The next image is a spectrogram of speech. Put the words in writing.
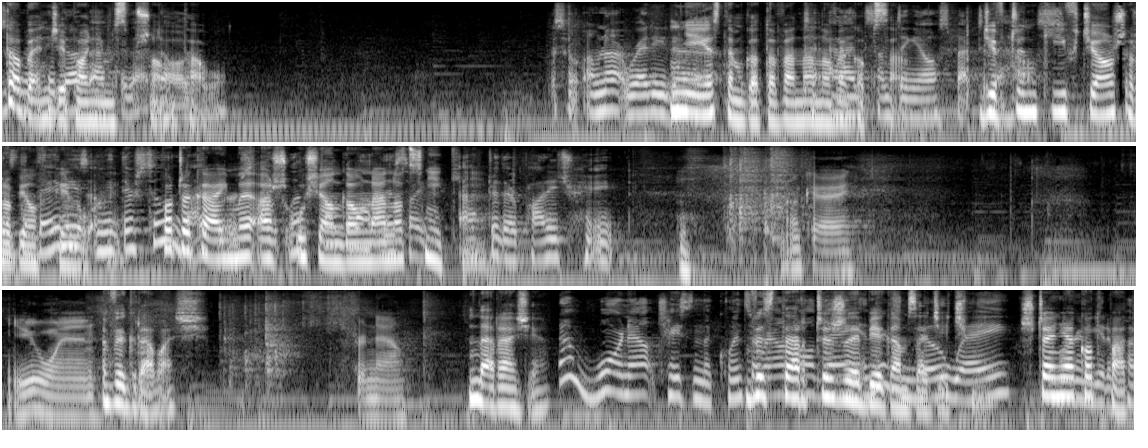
Kto będzie po nim sprzątał? Nie jestem gotowa na nowego psa. Dziewczynki wciąż robią wpieluchy. Poczekajmy, aż usiądą na nocniki. Wygrałaś. Na razie. Wystarczy, że biegam za dziećmi. Szczeniak odpada.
